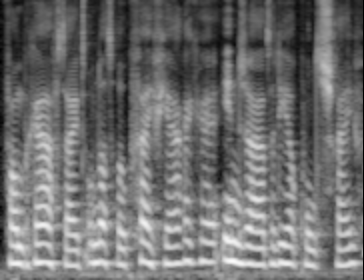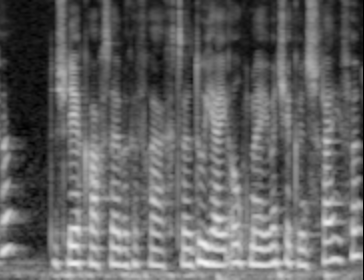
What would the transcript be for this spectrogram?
van begaafdheid, omdat er ook vijfjarigen in zaten die al konden schrijven. Dus leerkrachten hebben gevraagd, uh, doe jij ook mee, want je kunt schrijven.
